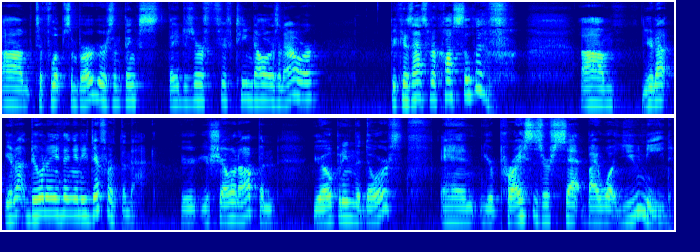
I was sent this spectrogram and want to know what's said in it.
um, to flip some burgers and thinks they deserve fifteen dollars an hour because that's what it costs to live um, you're not you're not doing anything any different than that. You're, you're showing up and you're opening the doors, and your prices are set by what you need,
